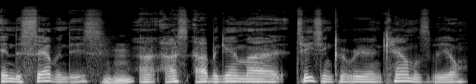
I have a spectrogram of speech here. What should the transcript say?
In the 70s, mm-hmm. I, I, I began my teaching career in Campbellsville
